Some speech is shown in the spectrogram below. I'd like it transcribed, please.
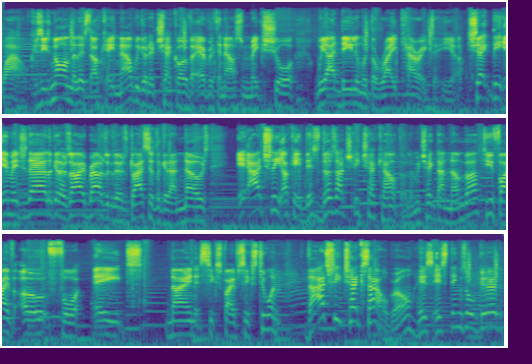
Wow, because he's not on the list. Okay, now we got to check over everything else and make sure we are dealing with the right character here. Check the image there. Look at those eyebrows. Look at those glasses. Look at that nose. It actually, okay, this does actually check out though. Let me check that number. 25048 96561. That actually checks out, bro. His his thing's all good.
